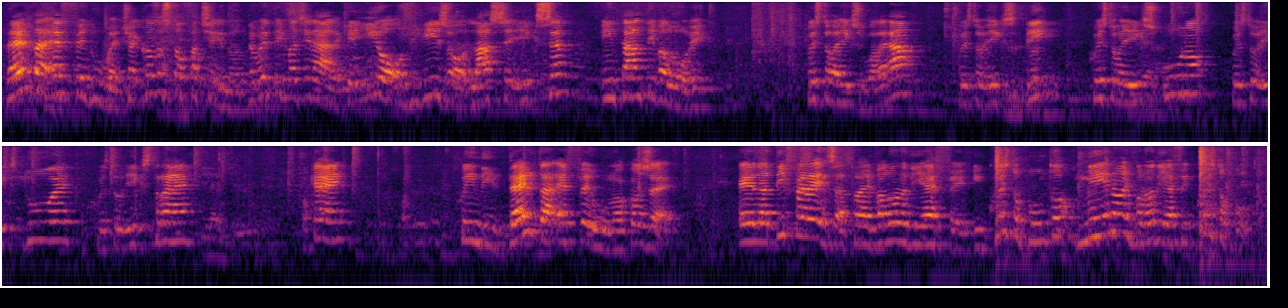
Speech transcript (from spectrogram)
Delta F2, cioè cosa sto facendo? Dovete immaginare che io ho diviso l'asse x in tanti valori. Questo è x uguale a, questo è xb, questo è x1, questo è x2, questo è x3, ok? Quindi delta F1 cos'è? È la differenza tra il valore di f in questo punto meno il valore di f in questo punto.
